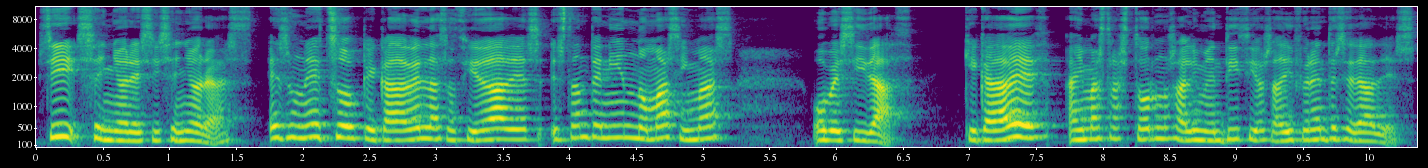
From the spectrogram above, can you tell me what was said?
Sí, señores y señoras, es un hecho que cada vez las sociedades están teniendo más y más obesidad, que cada vez hay más trastornos alimenticios a diferentes edades,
